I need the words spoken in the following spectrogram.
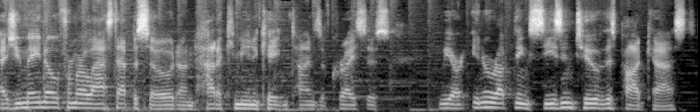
As you may know from our last episode on how to communicate in times of crisis, we are interrupting season two of this podcast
